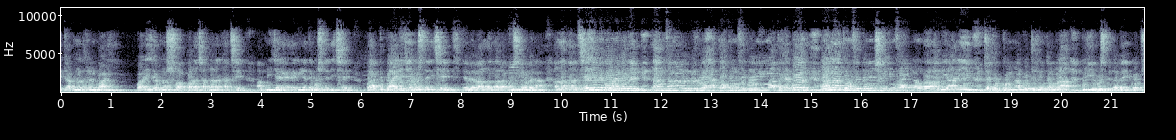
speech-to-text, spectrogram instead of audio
এটা আপনার ধরেন বাড়ি। বাড়ি যে আপনার সব পাড়া আপনারা খাচ্ছেন, আপনি যে একদিনেতে বসতে দিচ্ছেন, বা বাইরে যে বসতে দিচ্ছেন, এভাবে আল্লাহ তাআলা খুশি হবে না। আল্লাহ সেই জন্য কোরআনে বললেন, লাম তানালুল বিররা হাত্তা তুনফিকু মিম্মা তুহিব্বুন, ওয়া মা তুনফিকু শাইইন ফাইন্নাল্লাহা বিআলিম। যতক্ষণ না পর্যন্ত তোমরা প্রিয় বস্তুটা ব্যয় করছ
